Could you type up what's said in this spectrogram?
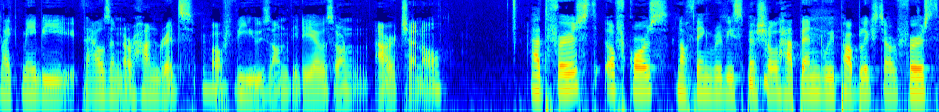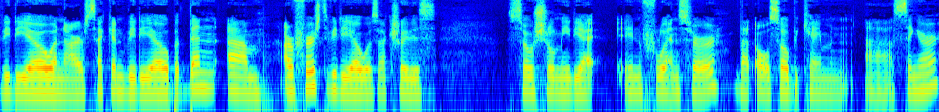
like maybe thousand or 100s Mhm. of views on videos on our channel. At first, of course, nothing really special happened. We published our first video and our second video, but then um, our first video was actually this social media influencer that also became a uh, singer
